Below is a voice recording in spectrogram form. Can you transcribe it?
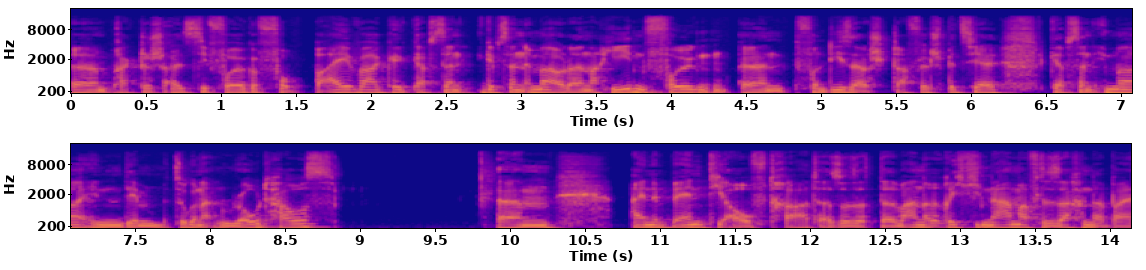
äh, praktisch als die Folge vorbei war, gab's dann gibt's dann immer oder nach jeden Folgen äh, von dieser Staffel speziell gab's dann immer in dem sogenannten Roadhouse ähm, eine Band, die auftrat. Also da waren richtig namhafte Sachen dabei.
